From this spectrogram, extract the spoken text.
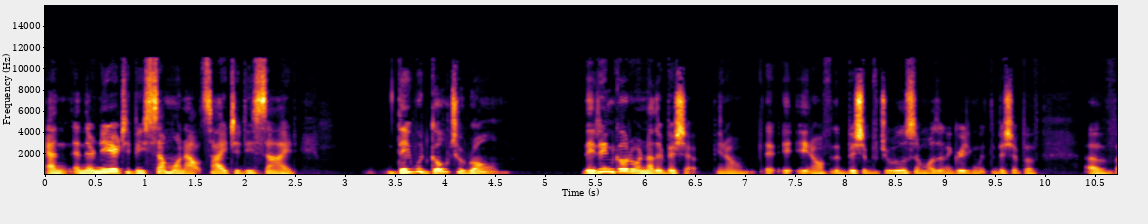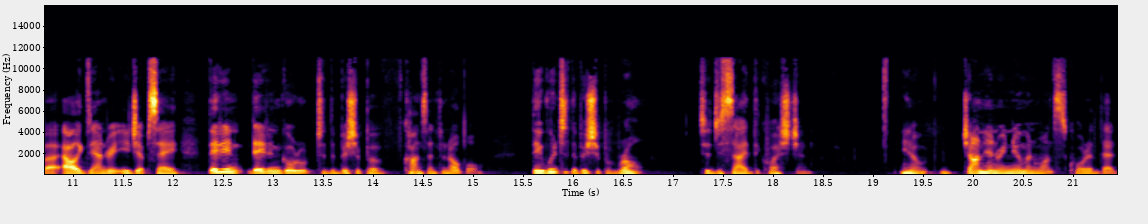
and, and there needed to be someone outside to decide, they would go to Rome. They didn't go to another bishop. You know, it, it, you know, if the bishop of Jerusalem wasn't agreeing with the bishop of of uh, Alexandria, Egypt, say they didn't they didn't go to the bishop of Constantinople. They went to the bishop of Rome to decide the question. You know, John Henry Newman once quoted that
